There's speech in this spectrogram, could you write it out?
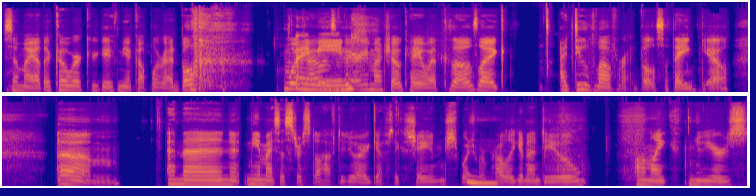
so my other coworker gave me a couple Red Bull, which I I, mean- was very much okay with because I was like, I do love Red Bull, so thank you. Um, and then me and my sister still have to do our gift exchange, which Mm. we're probably gonna do on like New Year's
